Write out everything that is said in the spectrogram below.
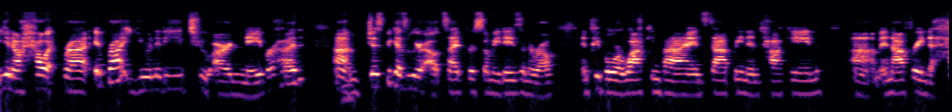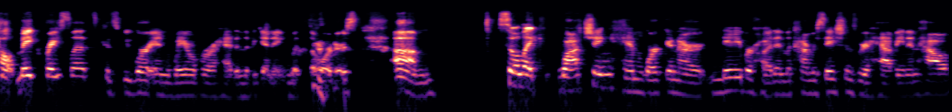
you know how it brought it brought unity to our neighborhood um, just because we were outside for so many days in a row and people were walking by and stopping and talking um, and offering to help make bracelets because we were in way over our head in the beginning with the orders. Um, so like watching him work in our neighborhood and the conversations we were having and how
